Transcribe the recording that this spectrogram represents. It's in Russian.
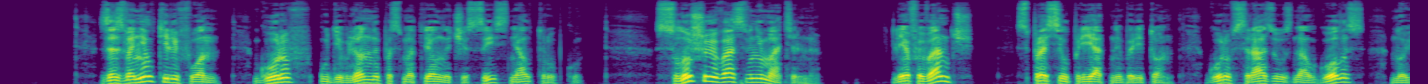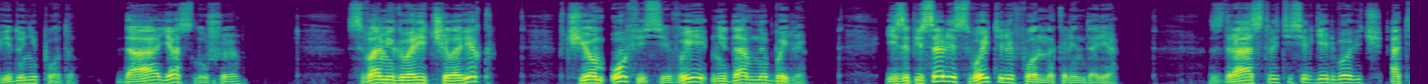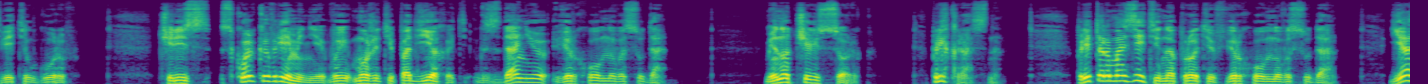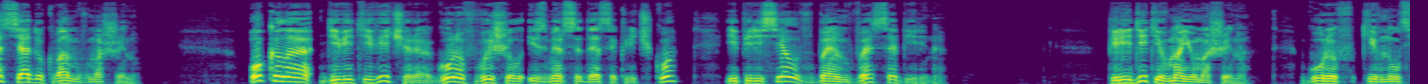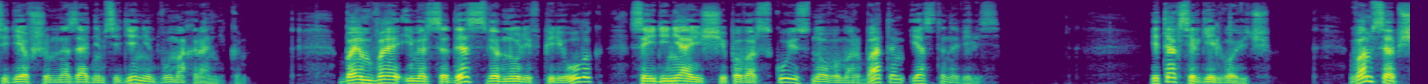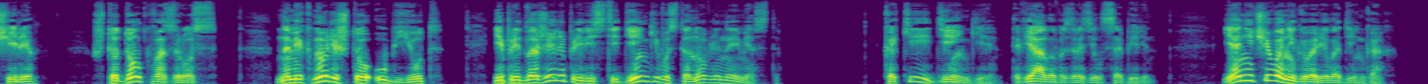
Зазвонил телефон. Гуров удивленно посмотрел на часы, снял трубку. — Слушаю вас внимательно. — Лев Иванович? — спросил приятный баритон. Гуров сразу узнал голос, но виду не подал. — Да, я слушаю. — С вами говорит человек, в чьем офисе вы недавно были, и записали свой телефон на календаре. — Здравствуйте, Сергей Львович, — ответил Гуров. — Через сколько времени вы можете подъехать к зданию Верховного суда? — Минут через сорок. — Прекрасно. Притормозите напротив Верховного суда. Я сяду к вам в машину. Около девяти вечера Гуров вышел из «Мерседеса» Кричко и пересел в БМВ Сабирина. «Перейдите в мою машину», — Гуров кивнул сидевшим на заднем сиденье двум охранникам. БМВ и «Мерседес» свернули в переулок, соединяющий Поварскую с Новым Арбатом, и остановились. «Итак, Сергей Львович, вам сообщили, что долг возрос, намекнули, что убьют, и предложили привести деньги в установленное место. «Какие деньги?» — вяло возразил Сабирин. «Я ничего не говорил о деньгах.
